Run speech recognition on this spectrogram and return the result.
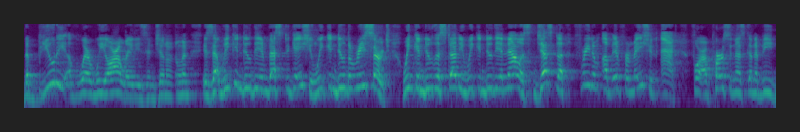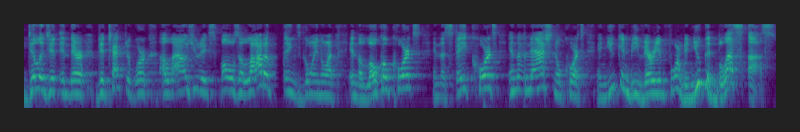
The beauty of where we are, ladies and gentlemen, is that we can do the investigation, we can do the research, we can do the study, we can do the analysis. Just the Freedom of Information Act for a person that's going to be diligent in their detective work allows you to expose a lot of things going on in the local courts, in the state courts, in the national courts, and you can be very informed and you could bless us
